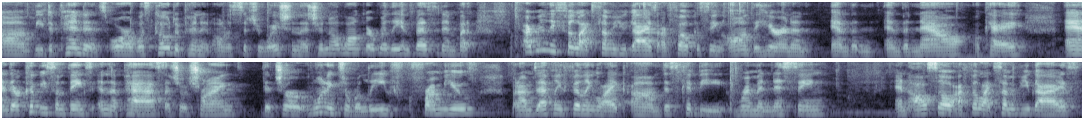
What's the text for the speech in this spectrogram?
um, be dependent or was codependent on a situation that you're no longer really invested in. But I really feel like some of you guys are focusing on the here and, and the and the now. Okay, and there could be some things in the past that you're trying that you're wanting to relieve from you. But I'm definitely feeling like um, this could be reminiscing. And also, I feel like some of you guys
